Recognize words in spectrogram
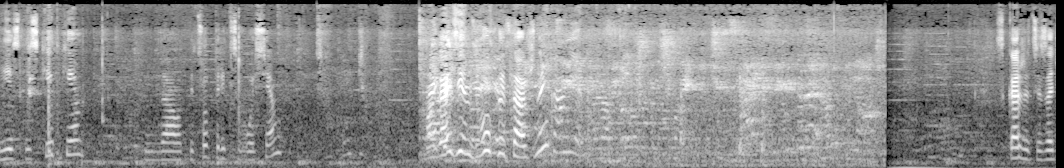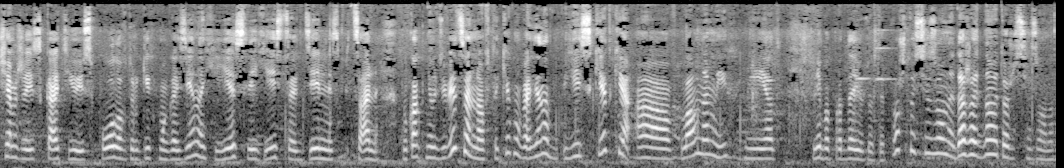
Есть ли скидки? Да, вот 538. Магазин двухэтажный. Скажите, зачем же искать ее из пола в других магазинах, если есть отдельный специальный? Ну, как не удивительно, в таких магазинах есть скидки, а в главном их нет. Либо продают это прошлый сезон, и даже одно и то же сезона.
